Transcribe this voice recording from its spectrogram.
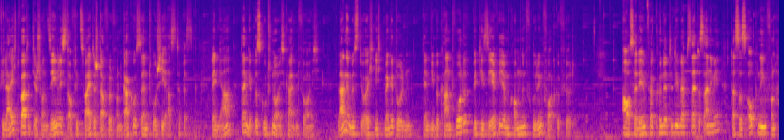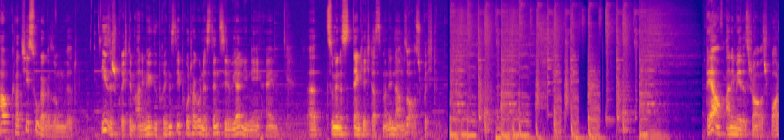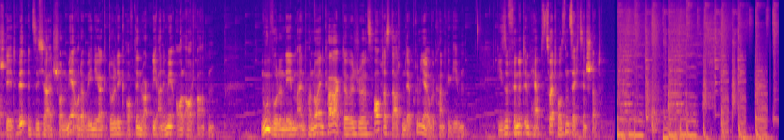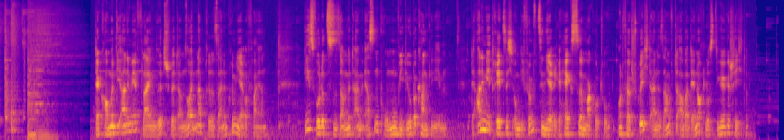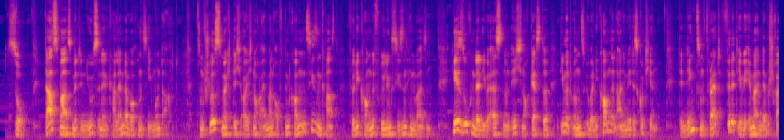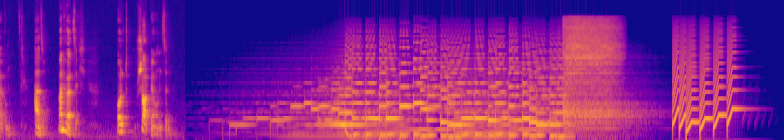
Vielleicht wartet ihr schon sehnlichst auf die zweite Staffel von Gakusen Toshi Asterisk. Wenn ja, dann gibt es gute Neuigkeiten für euch. Lange müsst ihr euch nicht mehr gedulden, denn wie bekannt wurde, wird die Serie im kommenden Frühling fortgeführt. Außerdem verkündete die Website des Anime, dass das Opening von Haruka Chisuga gesungen wird. Diese spricht im Anime übrigens die Protagonistin Sylvia Lineheim. Äh, zumindest denke ich, dass man den Namen so ausspricht. Wer auf Anime des Genres Sport steht, wird mit Sicherheit schon mehr oder weniger geduldig auf den Rugby-Anime All Out warten. Nun wurde neben ein paar neuen Charakter-Visuals auch das Datum der Premiere bekannt gegeben. Diese findet im Herbst 2016 statt. Der Comedy-Anime Flying Witch wird am 9. April seine Premiere feiern. Dies wurde zusammen mit einem ersten Promo-Video bekannt gegeben. Der Anime dreht sich um die 15-jährige Hexe Makoto und verspricht eine sanfte, aber dennoch lustige Geschichte. So, das war es mit den News in den Kalenderwochen 7 und 8. Zum Schluss möchte ich euch noch einmal auf den kommenden Seasoncast für die kommende Frühlingsseason hinweisen. Hier suchen der liebe Aston und ich noch Gäste, die mit uns über die kommenden Anime diskutieren. Den Link zum Thread findet ihr wie immer in der Beschreibung. Also, man hört sich. Und schaut mir Unsinn.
